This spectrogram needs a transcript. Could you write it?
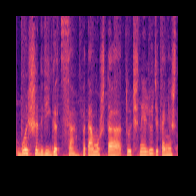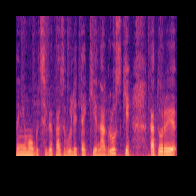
больше двигаться, потому что тучные люди, конечно, не могут себе позволить такие нагрузки, которые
